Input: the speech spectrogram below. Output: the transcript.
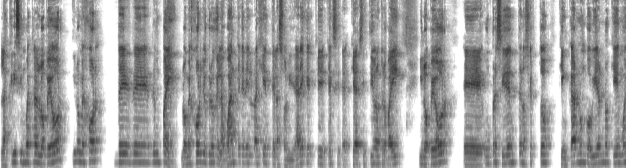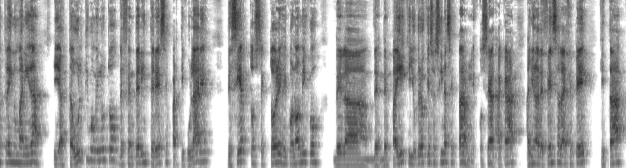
las crisis muestran lo peor y lo mejor de, un país. Lo mejor yo creo que el aguante que tiene la gente, la solidaridad que, ha existido en nuestro país, y lo peor, eh, un presidente, ¿no es cierto?, que encarna un gobierno que muestra inhumanidad y hasta último minuto defender intereses particulares de ciertos sectores económicos de la, del país, que yo creo que eso es inaceptable. O sea, acá hay una defensa de la FP que está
